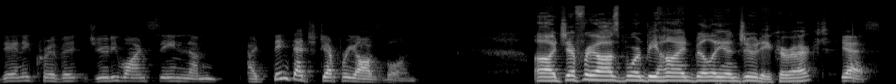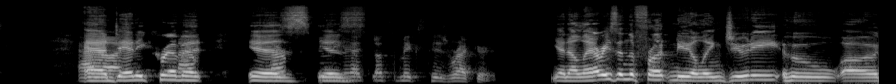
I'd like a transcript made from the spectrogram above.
Danny Krivit, Judy Weinstein, and I'm, I think that's Jeffrey Osborne. Uh, Jeffrey Osborne behind Billy and Judy, correct? Yes. And, uh, Danny Krivit is is just mixed his record. Yeah, now Larry's in the front kneeling. Judy, who uh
